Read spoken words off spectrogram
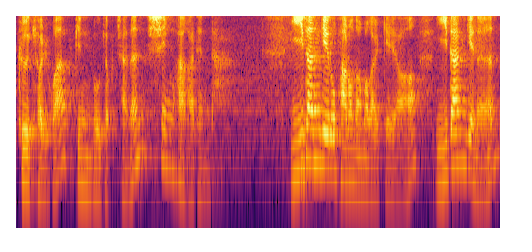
그 결과 빈부격차는 심화가 된다. 2단계로 바로 넘어갈게요. 2단계는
